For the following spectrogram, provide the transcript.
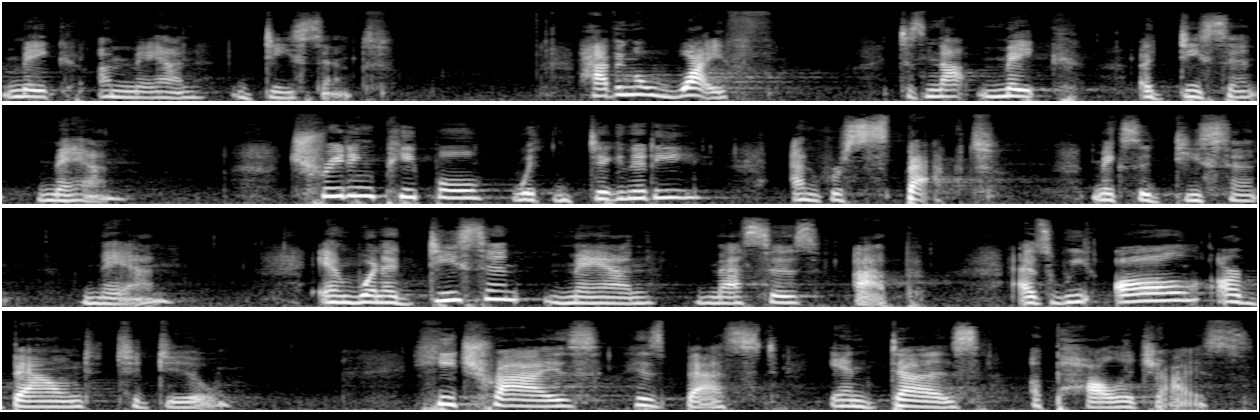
make a man decent. Having a wife does not make a decent man. Treating people with dignity and respect makes a decent man. And when a decent man messes up, as we all are bound to do, he tries his best and does apologize.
